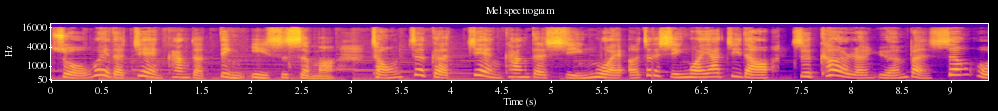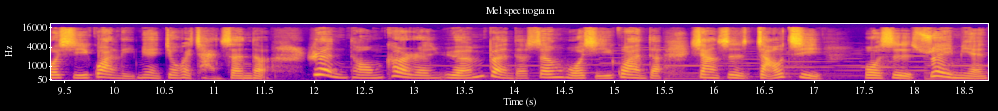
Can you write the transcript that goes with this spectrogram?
所谓的健康的定义是什么？从这个健康的行为，而这个行为要记得哦，是客人原本生活习惯里面就会产生的。认同客人原本的生活习惯的，像是早起或是睡眠，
